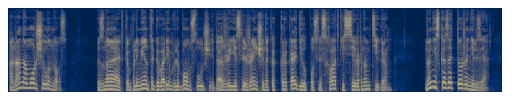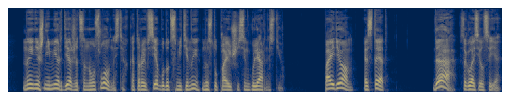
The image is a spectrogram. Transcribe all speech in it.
Она наморщила нос. Знает, комплименты говорим в любом случае, даже если женщина как крокодил после схватки с северным тигром. Но не сказать тоже нельзя. Нынешний мир держится на условностях, которые все будут сметены наступающей сингулярностью. «Пойдем, эстет». «Да», — согласился я,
